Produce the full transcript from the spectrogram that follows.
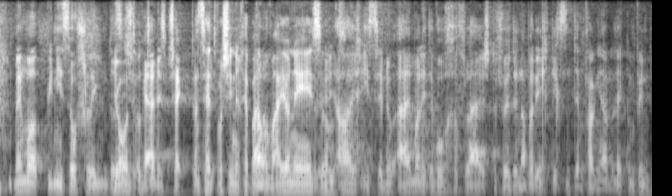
Manchmal bin ich so schlimm, dass Ja, ich und- schon und- gerne und- checke. und es hat wahrscheinlich eben auch noch Mayonnaise Oder und- ah, ich esse ja nur einmal in der Woche Fleisch, dafür dann aber richtig. Und dann fange ich an überlegen und bin,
